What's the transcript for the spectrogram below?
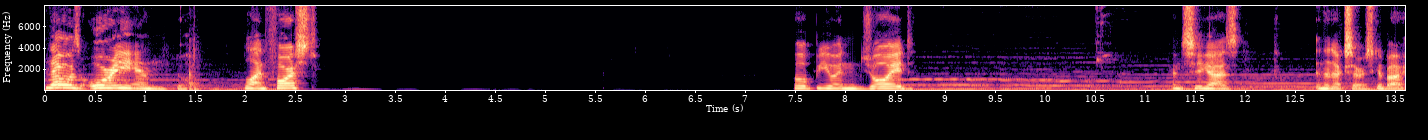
That was Ori and oh, Blind Forest. Hope you enjoyed. And see you guys in the next series. Goodbye.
